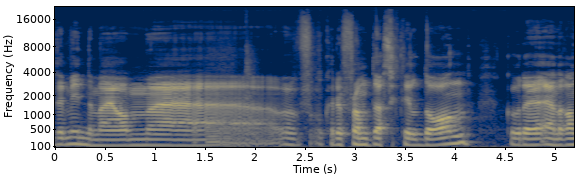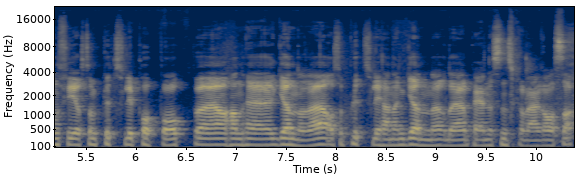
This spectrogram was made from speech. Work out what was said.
det minner meg om eh, From Dusk Till Dawn. Hvor det er en eller annen fyr som plutselig popper opp. eh, han har gønnere, og så plutselig har han en gønner der penisen skal være også.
